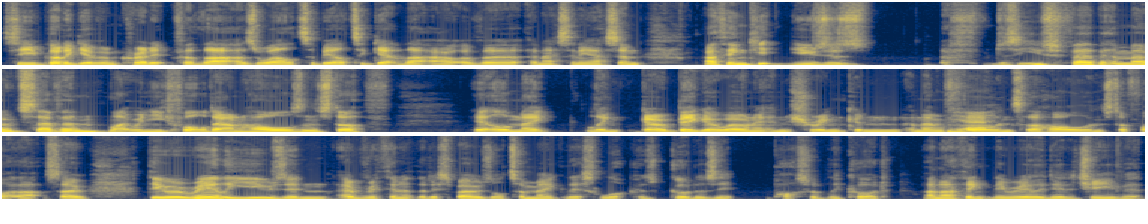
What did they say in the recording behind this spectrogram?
So you've got to give them credit for that as well to be able to get that out of a, an SNES. And I think it uses does it use a fair bit of mode seven? Like when you fall down holes and stuff, it'll make Link go bigger, won't it, and shrink and, and then fall yeah. into the hole and stuff like that. So they were really using everything at the disposal to make this look as good as it possibly could, and I think they really did achieve it.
